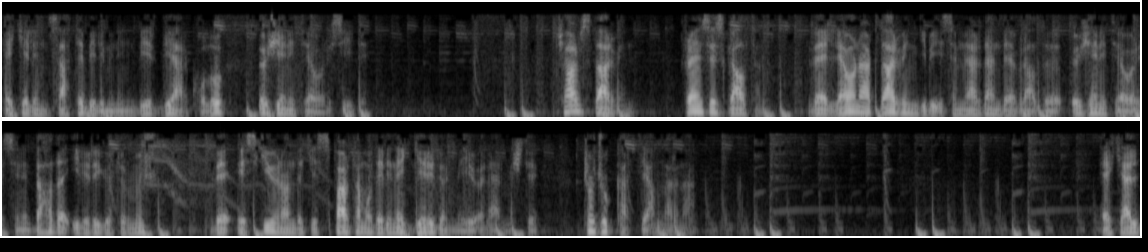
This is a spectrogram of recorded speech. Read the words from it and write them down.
Heckel'in sahte biliminin bir diğer kolu öjeni teorisiydi. Charles Darwin, Francis Galton ve Leonard Darwin gibi isimlerden devraldığı öjeni teorisini daha da ileri götürmüş ve eski Yunan'daki Sparta modeline geri dönmeyi önermişti. Çocuk katliamlarına. Hekel,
